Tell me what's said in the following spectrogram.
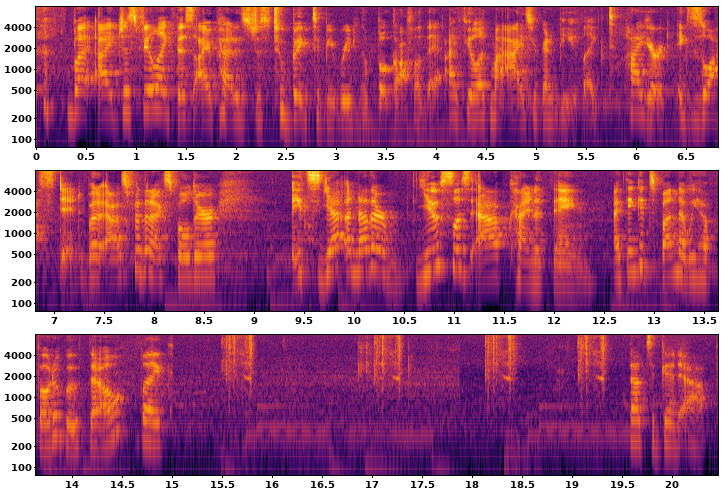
but I just feel like this iPad is just too big to be reading a book off of it. I feel like my eyes are gonna be like tired, exhausted. But as for the next folder, it's yet another useless app kind of thing. I think it's fun that we have photo booth though. Like, That's a good app.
